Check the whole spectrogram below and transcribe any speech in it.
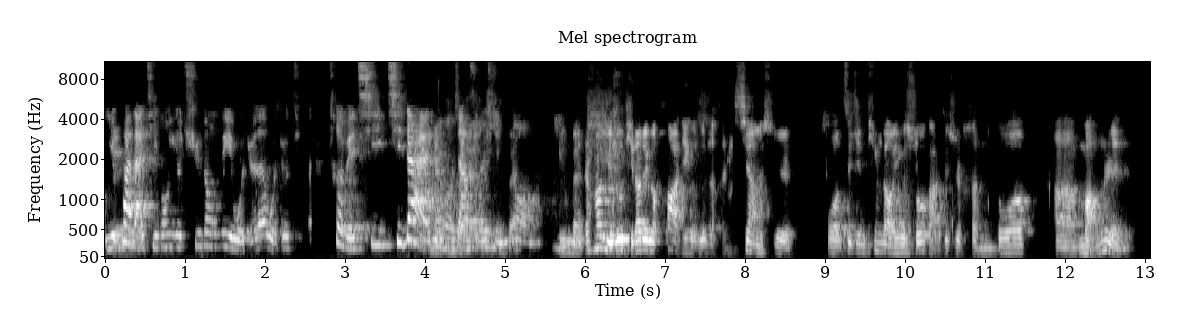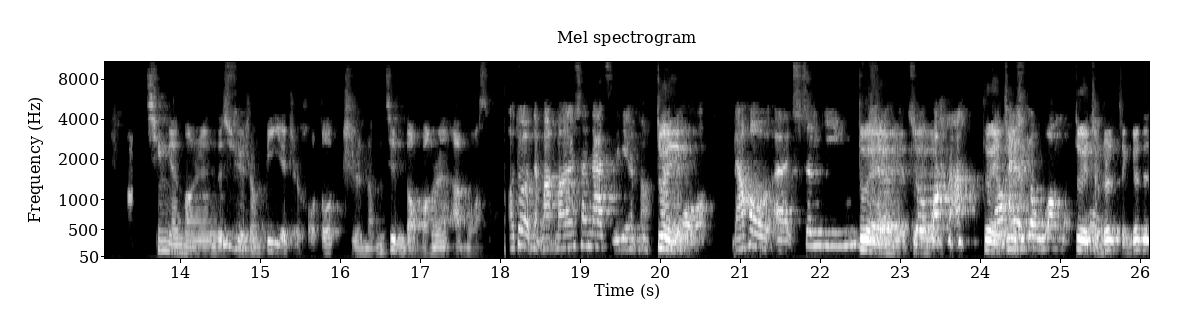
一块来提供一个驱动力？我觉得我就。特别期期待然后这样子的行动。明白。然后雨露提到这个话题，我觉得很像是我最近听到一个说法，就是很多啊盲人、青年盲人的学生毕业之后都只能进到盲人按摩所。哦，对，那盲盲人三大职业嘛。对。然后呃，声音。对。说话。对。然后还有一个我忘了。对，整个整个的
